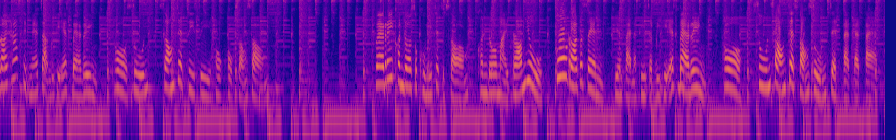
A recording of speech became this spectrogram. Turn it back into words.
150 เมตรจาก BTS Bearing โทร 0 2744 6622เวรี่คอนโดสุขุมวิท 72 คอนโดใหม่พร้อมอยู่ กู้ 100%เพียง 8 นาทีจาก BTS Bearing ร 02720 7888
